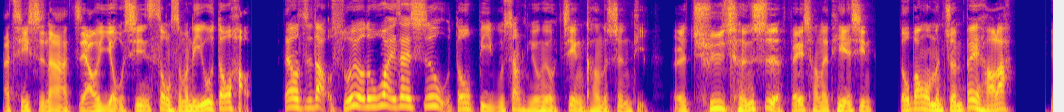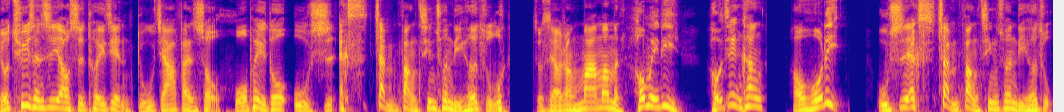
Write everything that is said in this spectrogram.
那其实呢，只要有心，送什么礼物都好。但要知道，所有的外在事物都比不上拥有健康的身体。而屈臣氏非常的贴心，都帮我们准备好啦。由屈臣氏药师推荐，独家贩售活配多五十 X 绽放青春礼盒组，就是要让妈妈们好美丽、好健康、好活力。五十 X 绽放青春礼盒组，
